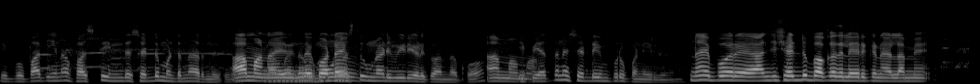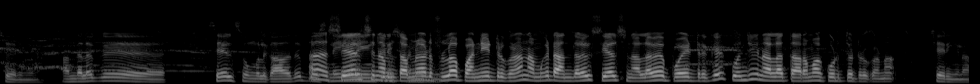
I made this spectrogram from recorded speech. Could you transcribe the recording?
இப்போ பார்த்தீங்கன்னா ஃபஸ்ட்டு இந்த ஷெட்டு மட்டும்தான் இருந்தது. ஆமாண்ணா நம்ம இது இந்த கொட்டை வருஷத்துக்கு முன்னாடி வீடியோ எடுக்க வந்தப்போ ஆமாம் இப்போ எத்தனை ஷெட் இம்ப்ரூவ் பண்ணியிருக்கீங்கண்ணா அண்ணா இப்போ ஒரு அஞ்சு ஷெட்டு பக்கத்தில் இருக்குண்ணா எல்லாமே. சரிங்கண்ணா அந்த அளவுக்கு சேல்ஸ் உங்களுக்கு ஆகுது சேல்ஸ் நம்ம தமிழ்நாடு ஃபுல்லாக பண்ணிட்டு இருக்கோம்னா நம்மக்கிட்ட அந்த அளவுக்கு சேல்ஸ் நல்லாவே போயிட்டு இருக்கு. குஞ்சும் நல்லா தரமாக கொடுத்துட்ருக்கோண்ணா சரிங்கண்ணா.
